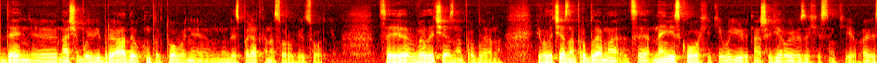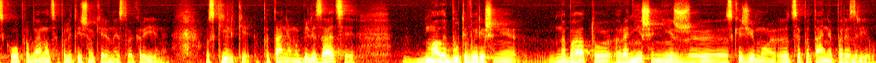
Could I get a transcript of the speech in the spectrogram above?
день е, наші бойові бригади укомплектовані ну, десь порядка на 40%. Це є величезна проблема. І величезна проблема це не військових, які воюють наших героїв і захисників, а військова проблема це політичного керівництва країни. Оскільки питання мобілізації мали бути вирішені набагато раніше, ніж, е, скажімо, це питання перезріло.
